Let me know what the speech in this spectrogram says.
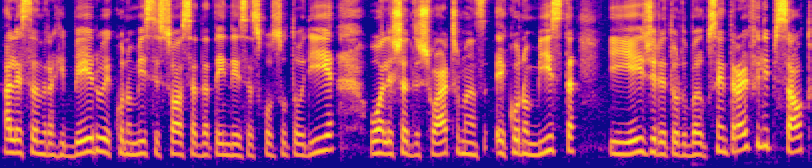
Alessandra Ribeiro, economista e sócia da Tendências Consultoria, o Alexandre Schwartzman, economista e ex-diretor do Banco Central, e Felipe Salto,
